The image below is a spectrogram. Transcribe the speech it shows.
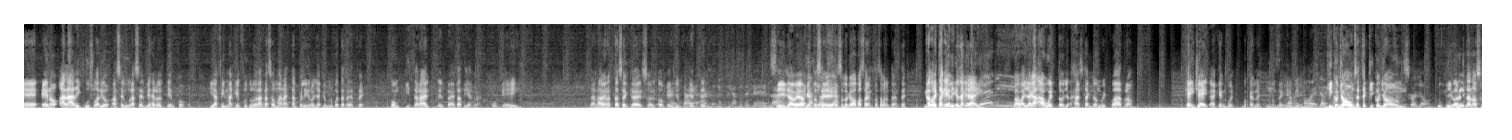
Eh, Eno Alaric, usuario, asegura ser viajero del tiempo y afirma que el futuro de la raza humana está en peligro ya que un grupo extraterrestre conquistará el, el planeta Tierra. Ok. La nave no está cerca del Sol. Ok. Ahí yo- este- es la- sí, ya veo que entonces teoría. eso es lo que va a pasar entonces aparentemente. Mira, por ahí está Kelly, que es la que hay. Kenny. Babayaga ha vuelto. Yo- Hashtag John Wick 4. KJ. Hay que bu- buscar un nombre Sí, a KJ. mismo Kiko Jones, este es Kiko Jones. Kiko Jones. Y ahorita nos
